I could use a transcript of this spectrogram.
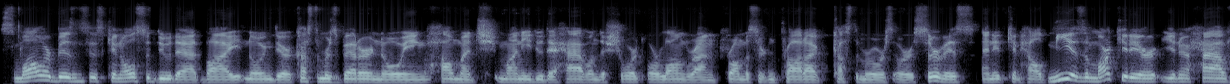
Smaller businesses can also do that by knowing their customers better, knowing how much money do they have on the short or long run from a certain product, customer, or, or service. And it can help me as a marketer, you know, have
